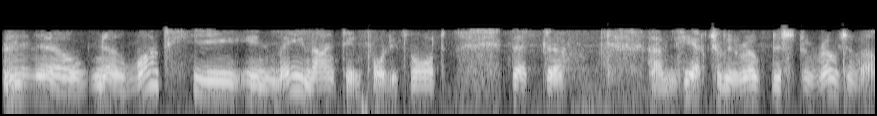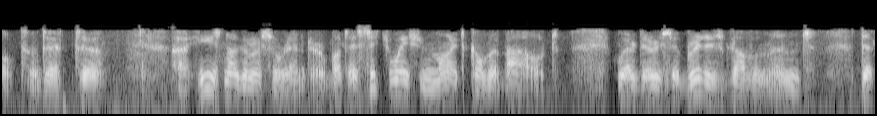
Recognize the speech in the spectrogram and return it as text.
No, no. What he, in May 1940, thought that uh, um, he actually wrote this to Roosevelt that uh, uh, he's not going to surrender, but a situation might come about where there is a British government that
